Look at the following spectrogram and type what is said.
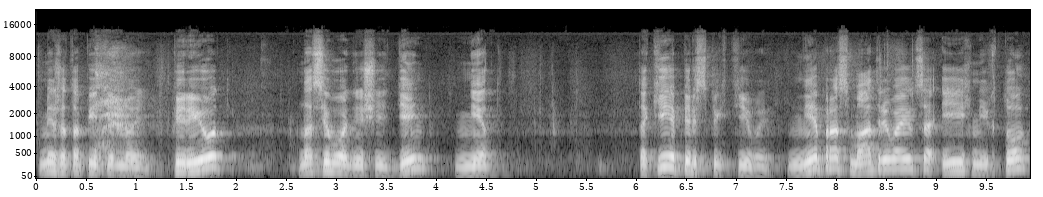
в межотопительный период на сегодняшний день нет. Такие перспективы не просматриваются и их никто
